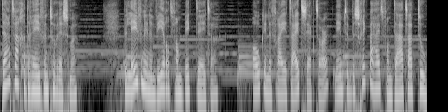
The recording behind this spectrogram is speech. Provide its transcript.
Datagedreven toerisme. We leven in een wereld van big data. Ook in de vrije tijdsector neemt de beschikbaarheid van data toe.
